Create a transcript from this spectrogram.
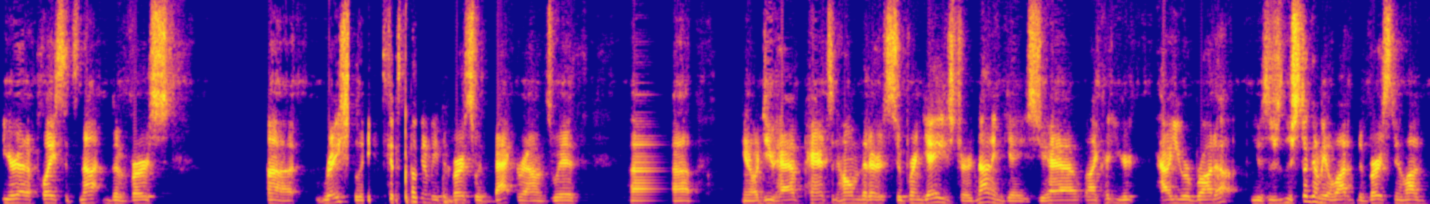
you're at a place that's not diverse uh, racially, it's still going to be diverse with backgrounds. With uh, you know, do you have parents at home that are super engaged or not engaged? You have like your how you were brought up. There's, there's still going to be a lot of diversity, and a lot of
